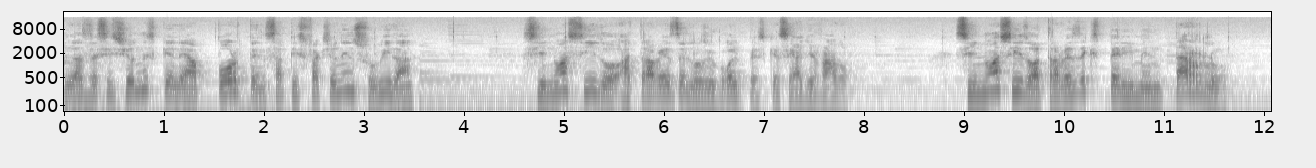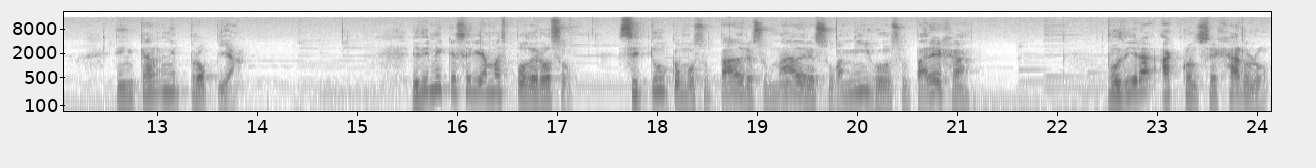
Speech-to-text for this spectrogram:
las decisiones que le aporten satisfacción en su vida si no ha sido a través de los golpes que se ha llevado, si no ha sido a través de experimentarlo en carne propia. Y dime qué sería más poderoso, si tú como su padre, su madre, su amigo, su pareja, pudiera aconsejarlo,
